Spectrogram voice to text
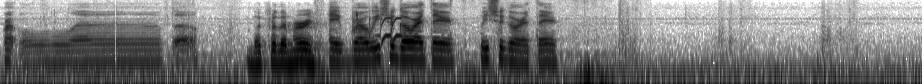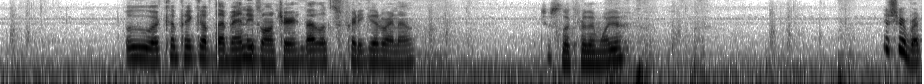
Front left. Oh. Look for them. Hurry. Hey, bro, we should go right there. We should go right there. Ooh, I could pick up that bandage launcher. That looks pretty good right now. Just look for them, will you? Yeah, sure, bud.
